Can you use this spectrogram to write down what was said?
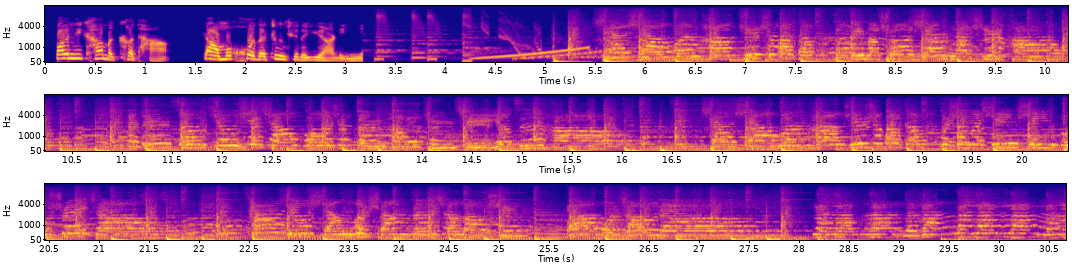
邦尼康的课堂，让我们获得正确的育儿理念。小小问号，举手报告礼貌说声老师好，那节奏就像小火车奔跑，又整齐又自豪。小小问号，举手报告，为什么星星不睡觉？它就像晚上的小老师。把我照亮。啦啦啦啦啦啦啦啦啦！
